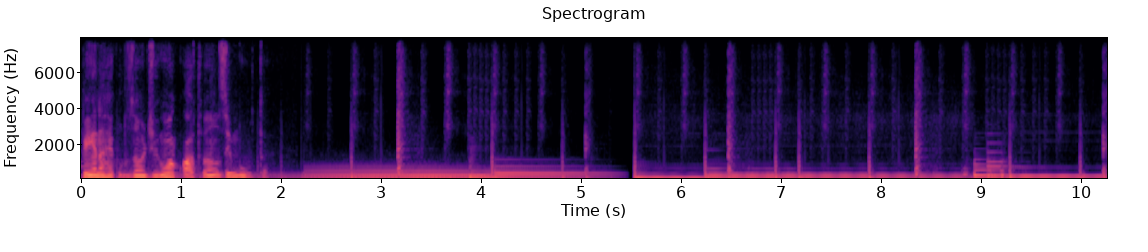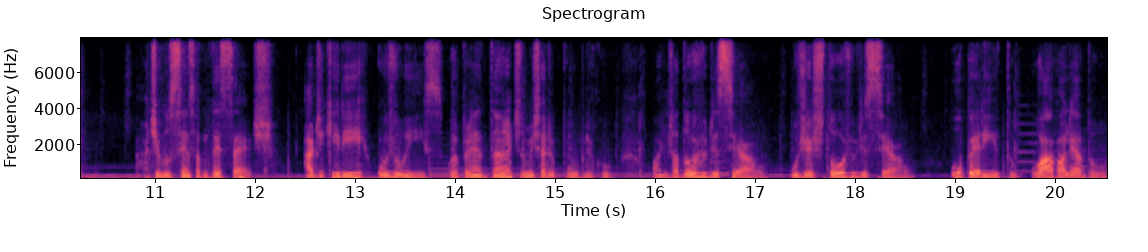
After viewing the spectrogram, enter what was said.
Pena reclusão de 1 a 4 anos e multa. Artigo 177. Adquirir o juiz, o representante do Ministério Público, o administrador judicial, o gestor judicial, o perito, o avaliador,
